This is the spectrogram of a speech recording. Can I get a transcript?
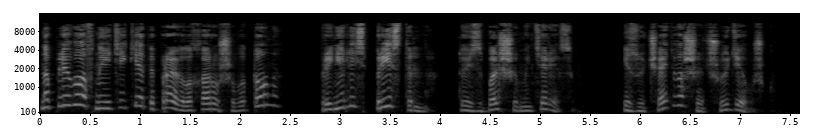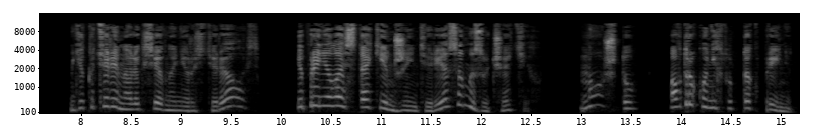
наплевав на этикет и правила хорошего тона, принялись пристально, то есть с большим интересом, изучать вошедшую девушку. Екатерина Алексеевна не растерялась и принялась с таким же интересом изучать их. Ну а что? А вдруг у них тут так принято?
